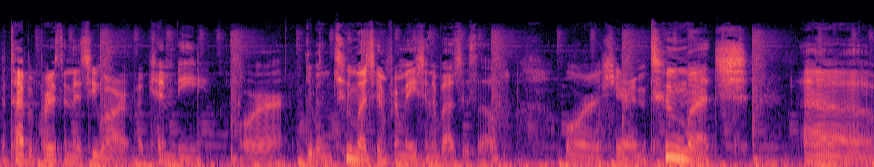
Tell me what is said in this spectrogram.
the type of person that you are or can be, or giving too much information about yourself, or sharing too much uh,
